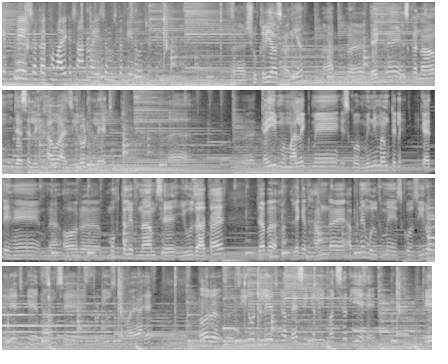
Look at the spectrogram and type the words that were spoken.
کتنے اس وقت ہمارے کسان بھائی سے مستفید ہو چکے ہیں؟ شکریہ ثانیہ۔ آپ دیکھ رہے ہیں اس کا نام، جیسے لکھا ہوا ہے، زیرو ٹلیج کئی ممالک میں اس کو منیمم ٹلیج بھی کہتے ہیں، اور مختلف نام سے یوز آتا ہے۔ جب لیکن ہم نے اپنے ملک میں اس کو زیرو ٹلیج کے نام سے انٹروڈیوس کروایا ہے۔ اور زیرو ٹلیج کا بیسیکلی مقصد یہ ہے کہ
